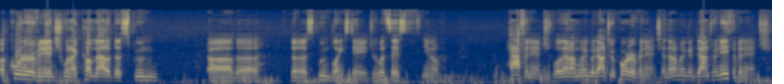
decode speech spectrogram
a quarter of an inch when I come out of the spoon, uh, the the spoon blank stage, or let's say it's you know half an inch. Well, then I'm going to go down to a quarter of an inch, and then I'm going to go down to an eighth of an inch,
